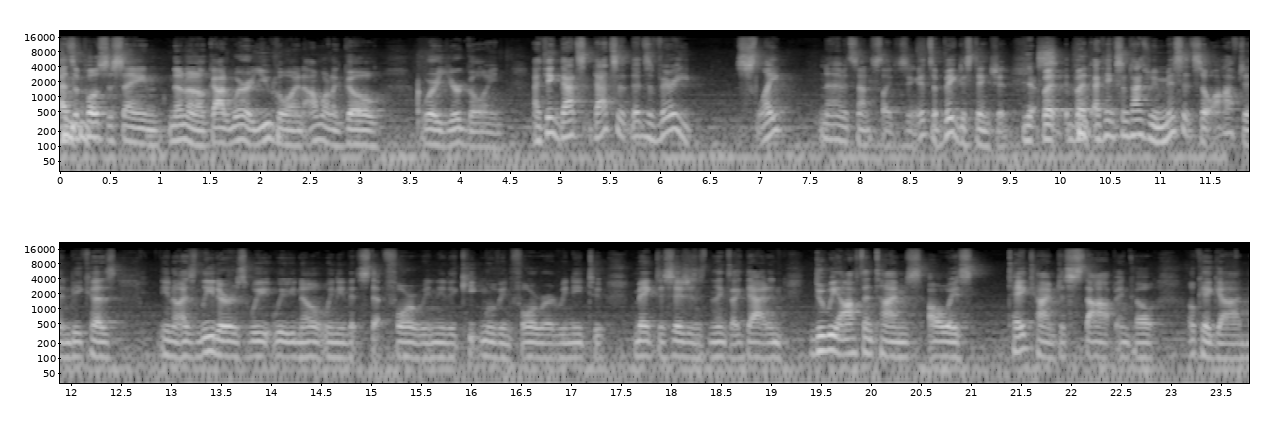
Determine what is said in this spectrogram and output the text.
as opposed to saying, no, no, no, God, where are you going? I want to go where you're going. I think that's that's a that's a very slight. No, it's not a slight distinction. It's a big distinction. Yes. But but I think sometimes we miss it so often because you know as leaders we we know we need to step forward. We need to keep moving forward. We need to make decisions and things like that. And do we oftentimes always take time to stop and go, okay, God,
